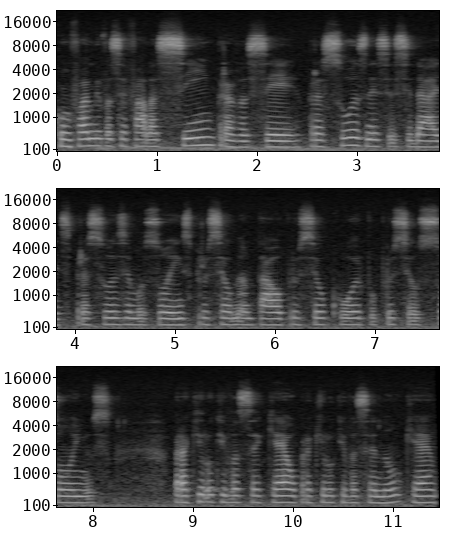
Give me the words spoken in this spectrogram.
Conforme você fala sim para você, para suas necessidades, para suas emoções, para o seu mental, para o seu corpo, para os seus sonhos, para aquilo que você quer ou para aquilo que você não quer,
